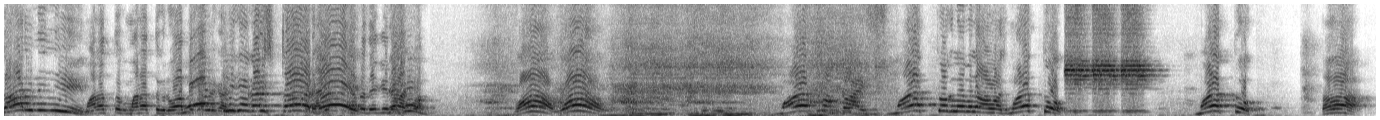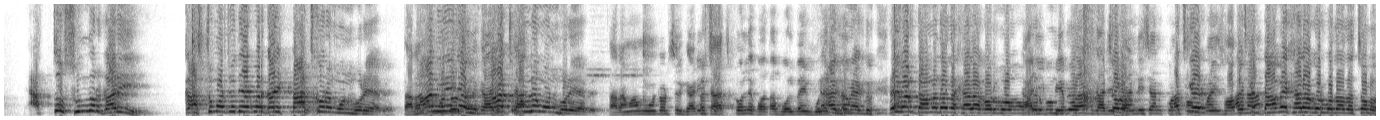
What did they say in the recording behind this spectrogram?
দারুণ ইঞ্জিন। মারাত্মক মারাত্মক রোয়া পিকআপের গাড়ি। গাড়ি স্টার্ট এটা দাও দেখুন। ওয়াও ওয়াও মারাত্মক গাইস মারাত্মক লেভেলের আওয়াজ মারাত্মক। মারাত্মক। দাদা এত সুন্দর গাড়ি। কাস্টমার যদি একবার গাড়ি টাচ করে মন ভরে যাবে তারা না নিয়ে যাবে টাচ করলে মন ভরে যাবে। তার আমার মোটরসের গাড়ি আচ্ছা। টাচ করলে কথা বলবে আমি একদম বলেছিলাম। একদম এবার দামে দাদা খেলা করব papers, গাড়ির চলো, condition কোনো compromise হবে না। দামে খেলা করব দাদা চলো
